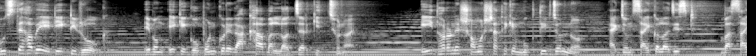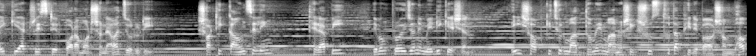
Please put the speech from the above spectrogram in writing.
বুঝতে হবে এটি একটি রোগ এবং একে গোপন করে রাখা বা লজ্জার কিচ্ছু নয়। এই ধরনের সমস্যা থেকে মুক্তির জন্য একজন সাইকোলজিস্ট বা সাইকিয়াট্রিস্টের পরামর্শ নেওয়া জরুরি। সঠিক কাউন্সেলিং থেরাপি এবং প্রয়োজনে মেডিকেশন এই সব কিছুর মাধ্যমে মানসিক সুস্থতা ফিরে পাওয়া সম্ভব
